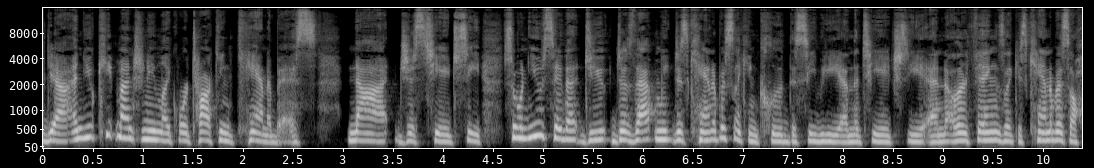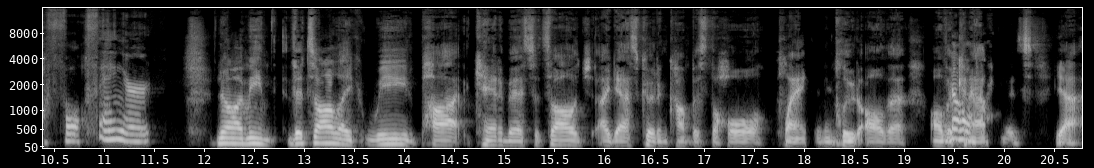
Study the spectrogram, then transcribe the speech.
Yeah. And you keep mentioning like we're talking cannabis, not just THC. So when you say that, do you, does that mean, does cannabis like include the CBD and the THC and other things? Like is cannabis a full thing or? No, I mean, it's all like weed, pot, cannabis. It's all, I guess, could encompass the whole plant and include all the, all the no. cannabinoids. Yeah.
